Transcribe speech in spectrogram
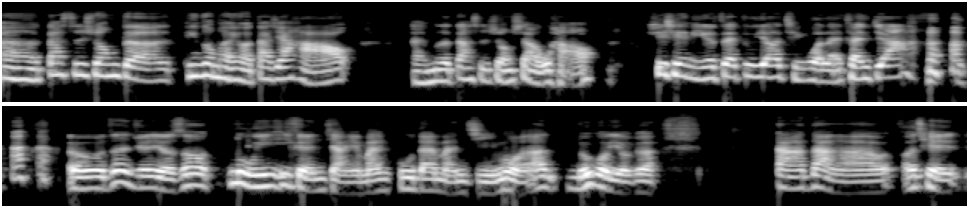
呃，大师兄的听众朋友，大家好。哎，我们的大师兄下午好，谢谢你又再度邀请我来参加。呃，我真的觉得有时候录音一个人讲也蛮孤单、蛮寂寞的。啊，如果有个搭档啊，而且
